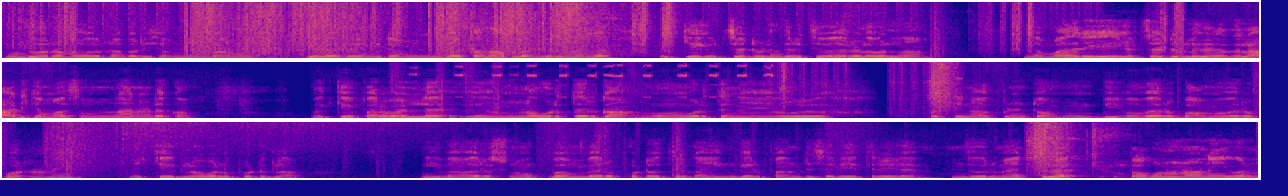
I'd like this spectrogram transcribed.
பூந்து வர்ற மாதிரி வர்றான் கடைசி அவனு காணும். கீழே இறங்கிட்டோம் இந்த அக்கா தான் அப்போ அங்கே இருந்தாங்க ஓகே ஹெட்செட் விழுந்துடுச்சு வேறு லெவல்லாம் இந்த மாதிரி ஹெட்செட் விழுகிறதெல்லாம் ஆடிக்க மாதம் தான் நடக்கும். ஓகே பரவாயில்ல. இன்னும் ஒருத்தர் இருக்கான். ஒருத்தன் ஒருத்தன் நாக் பண்ணிட்டோம். இவன் வேறு பாமை வேறு போடுறானே. ஓகே க்ளோவலில் போட்டுக்கலாம். இவன் வேற ஸ்னோக் பாம் வேற போட்டு வச்சிருக்கான். எங்க இருப்பான்ட்டு சரியே தெரியல. இந்த ஒரு மேட்ச்ல இப்போ அவனும் நானும் இவன்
